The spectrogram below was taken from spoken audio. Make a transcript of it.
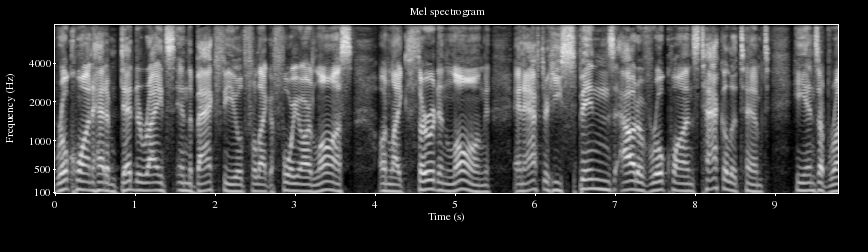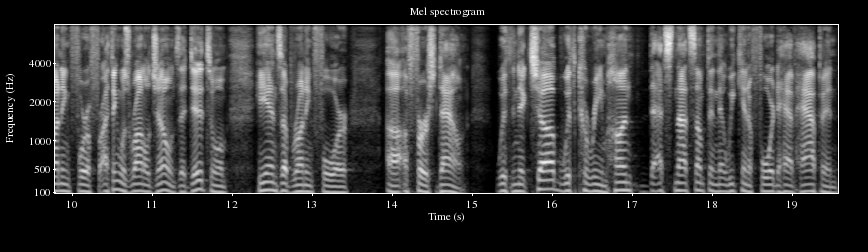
Roquan had him dead to rights in the backfield for like a four yard loss on like third and long. And after he spins out of Roquan's tackle attempt, he ends up running for a, I think it was Ronald Jones that did it to him. He ends up running for uh, a first down with Nick Chubb, with Kareem Hunt. That's not something that we can afford to have happen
